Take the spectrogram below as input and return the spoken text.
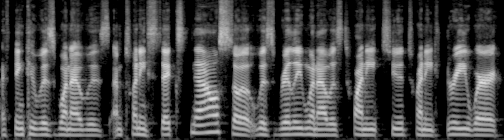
I think it was when I was, I'm 26 now. So it was really when I was 22, 23, where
